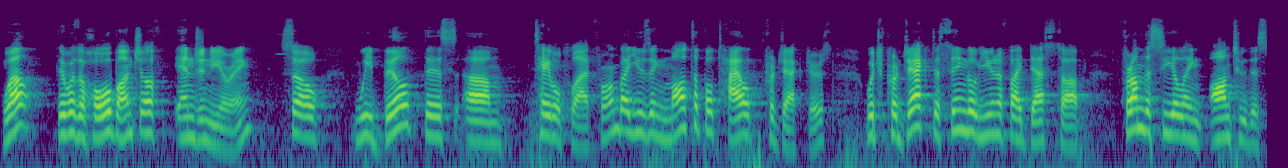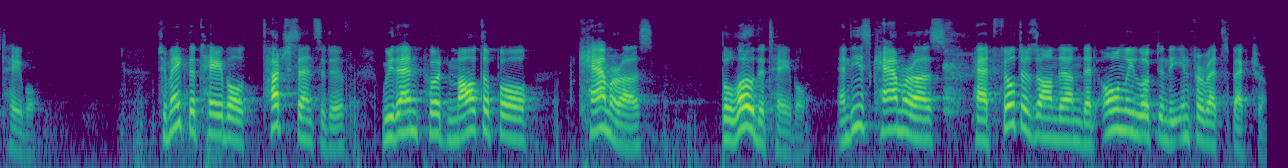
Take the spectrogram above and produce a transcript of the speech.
Well, there was a whole bunch of engineering. So, we built this um, table platform by using multiple tile projectors, which project a single unified desktop from the ceiling onto this table. To make the table touch sensitive, we then put multiple cameras below the table. And these cameras had filters on them that only looked in the infrared spectrum.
